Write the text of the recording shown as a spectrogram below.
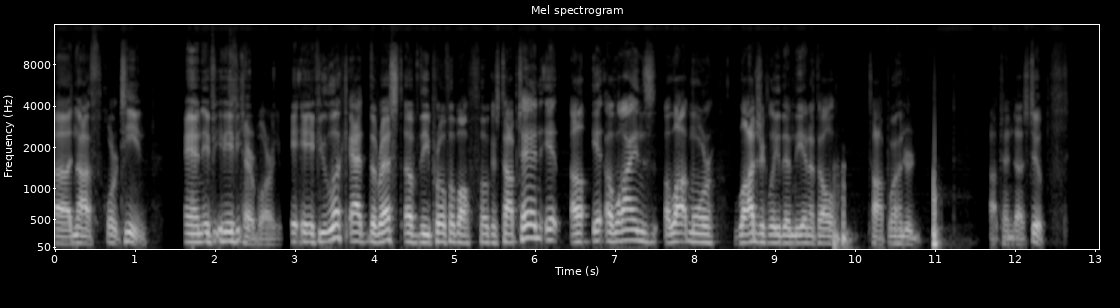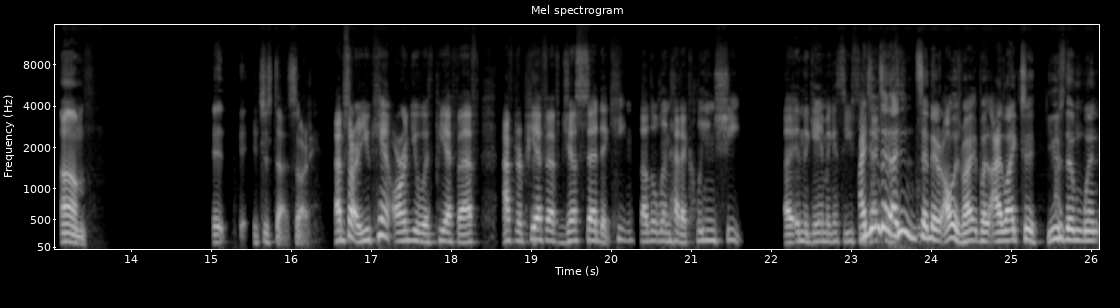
uh, not 14. And if if, if, terrible argument. if you look at the rest of the Pro Football Focus top 10, it uh, it aligns a lot more logically than the NFL top 100 top 10 does too. Um it it just does, sorry. I'm sorry, you can't argue with PFF after PFF just said that Keaton Sutherland had a clean sheet uh, in the game against the Houston I didn't say I didn't say they were always right, but I like to use them when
